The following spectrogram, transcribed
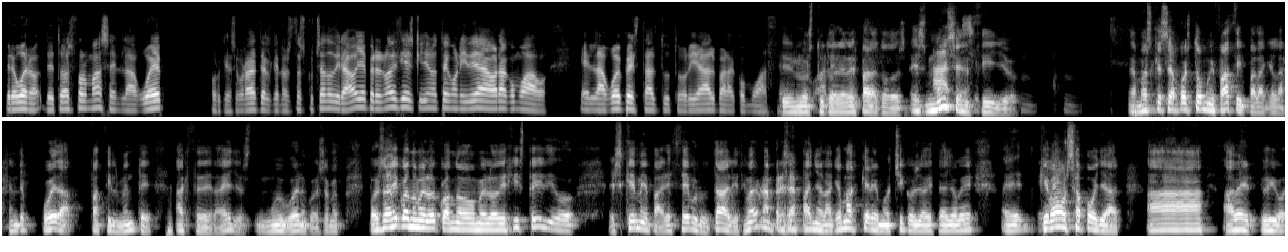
Pero bueno, de todas formas, en la web, porque seguramente el que nos está escuchando dirá, oye, pero no decías que yo no tengo ni idea, ahora cómo hago. En la web está el tutorial para cómo hacer. Tienen los tutoriales para todos. Es muy ah, sencillo. Mm. Además que se ha puesto muy fácil para que la gente pueda fácilmente acceder a ellos. Muy bueno. Por eso, por eso a mí cuando me, lo, cuando me lo dijiste, digo, es que me parece brutal. Y encima es una empresa española, ¿qué más queremos, chicos? Yo decía yo que, eh, ¿qué vamos a apoyar? A, a ver, digo,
